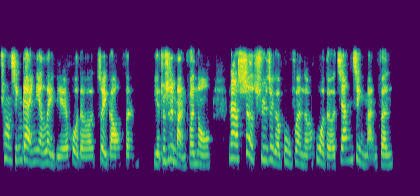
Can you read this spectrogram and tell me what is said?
创新概念类别获得最高分。也就是满分哦。那社区这个部分呢，获得将近满分，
